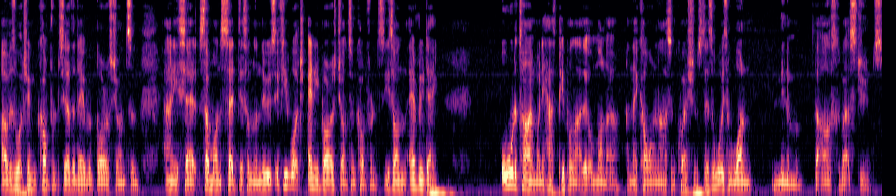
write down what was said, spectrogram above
I was watching a conference the other day with Boris Johnson, and he said someone said this on the news. If you watch any Boris Johnson conference, he's on every day, all the time when he has people on that little monitor and they come on and ask him questions. There's always one minimum that asks about students.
